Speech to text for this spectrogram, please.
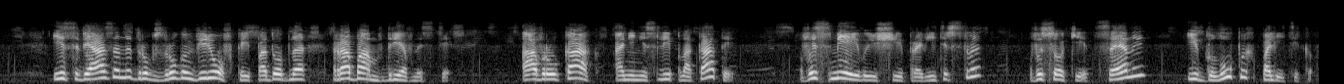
и связаны друг с другом веревкой, подобно рабам в древности, а в руках они несли плакаты, высмеивающие правительство, высокие цены и глупых политиков.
